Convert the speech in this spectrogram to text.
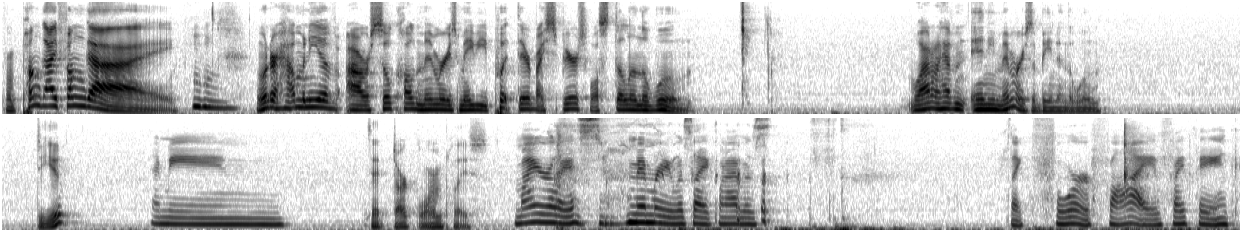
from Pungai Fungi, I wonder how many of our so-called memories may be put there by spirits while still in the womb. Well, I don't have any memories of being in the womb. Do you? I mean, It's that dark, warm place. My earliest memory was like when I was like four or five, I think.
